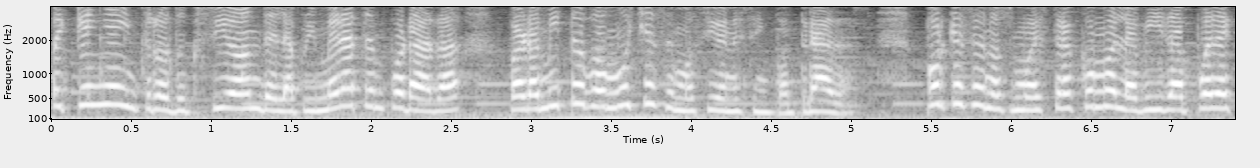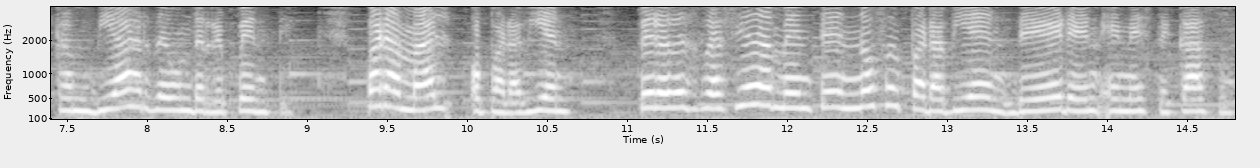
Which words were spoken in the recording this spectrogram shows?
pequeña introducción de la primera temporada para mí tuvo muchas emociones encontradas, porque se nos muestra cómo la vida puede cambiar de un de repente, para mal o para bien, pero desgraciadamente no fue para bien de Eren en este caso.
